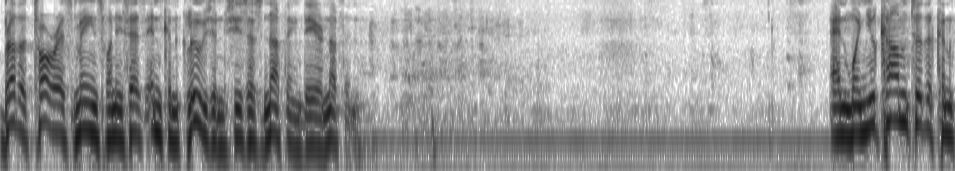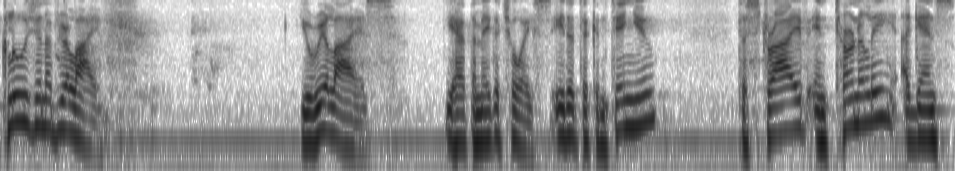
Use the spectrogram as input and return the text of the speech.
Brother Torres means when he says in conclusion? She says, Nothing, dear, nothing. And when you come to the conclusion of your life, you realize you have to make a choice either to continue to strive internally against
